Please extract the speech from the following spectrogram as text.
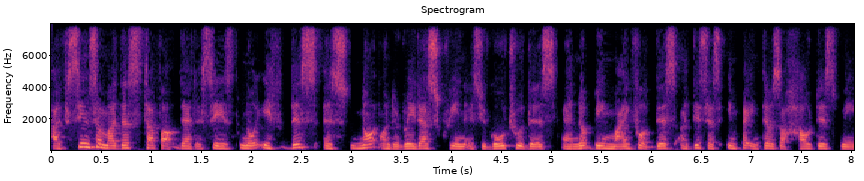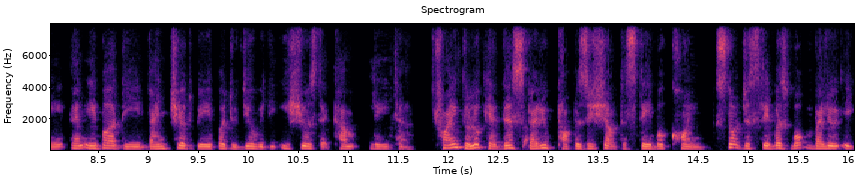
I've seen some other stuff out there that says, no, if this is not on the radar screen as you go through this and not being mindful of this, uh, this has impact in terms of how this may enable the venture to be able to deal with the issues that come later trying to look at this value proposition of the stable coin. It's not just stables, what value it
